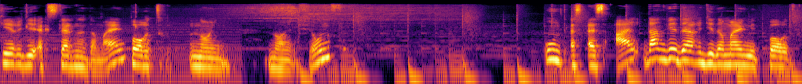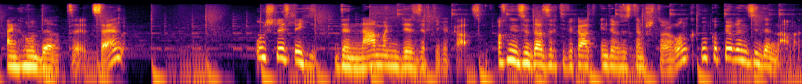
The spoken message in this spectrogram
hier die externe Domain Port 995 und SSL, dann wieder die Domain mit Port 110 und schließlich den Namen des Zertifikats. Öffnen Sie das Zertifikat in der Systemsteuerung und kopieren Sie den Namen.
